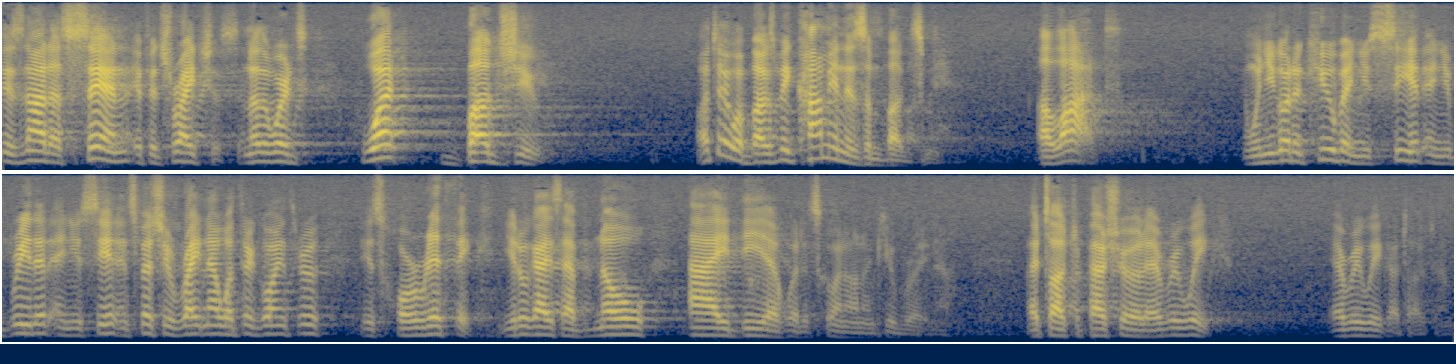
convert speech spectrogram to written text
is not a sin if it's righteous. In other words, what bugs you? I'll tell you what bugs me. Communism bugs me a lot. And when you go to Cuba and you see it and you breathe it and you see it, especially right now what they're going through is horrific. You guys have no idea what is going on in Cuba right now. I talk to Pastor every week. Every week I talk to him.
